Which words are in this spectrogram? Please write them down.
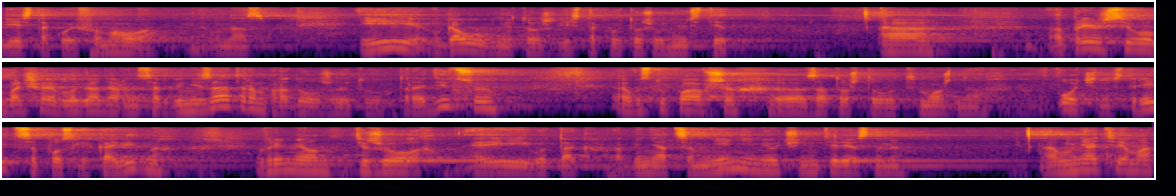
есть такой ФМО у нас. И в Гаугне тоже есть такой тоже университет. А, а, Прежде всего, большая благодарность организаторам, продолжу эту традицию выступавших э, за то, что вот можно очно встретиться после ковидных времен тяжелых э, и вот так обменяться мнениями очень интересными. А у меня тема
